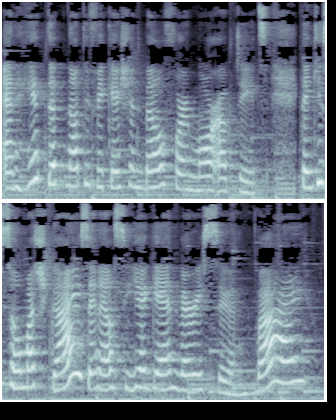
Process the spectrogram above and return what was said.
and hit that notification bell for more updates. Thank you so much guys and I'll see you again very soon. Bye!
